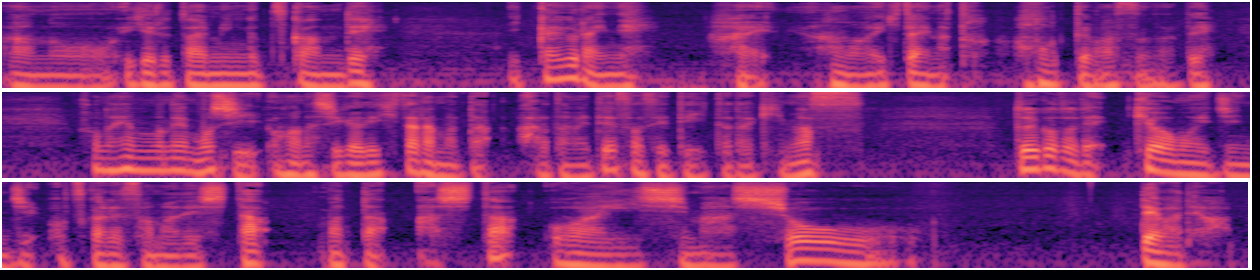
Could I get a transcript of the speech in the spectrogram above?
あの行けるタイミング掴んで1回ぐらいねはいあの行きたいなと思ってますのでその辺もねもしお話ができたらまた改めてさせていただきます。ということで今日も一日お疲れ様でした。また明日お会いしましょう。ではでは。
